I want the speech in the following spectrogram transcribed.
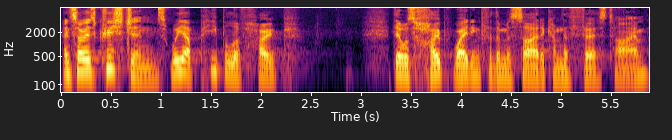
And so, as Christians, we are people of hope. There was hope waiting for the Messiah to come the first time.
